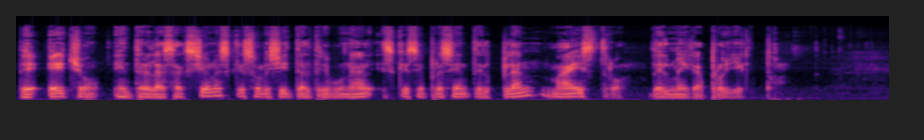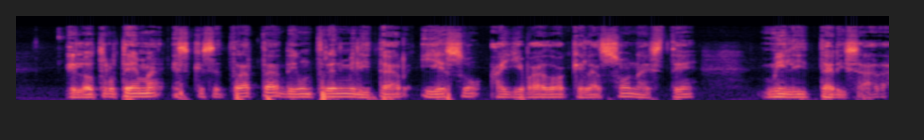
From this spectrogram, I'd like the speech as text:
De hecho, entre las acciones que solicita el tribunal es que se presente el plan maestro del megaproyecto. El otro tema es que se trata de un tren militar y eso ha llevado a que la zona esté militarizada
